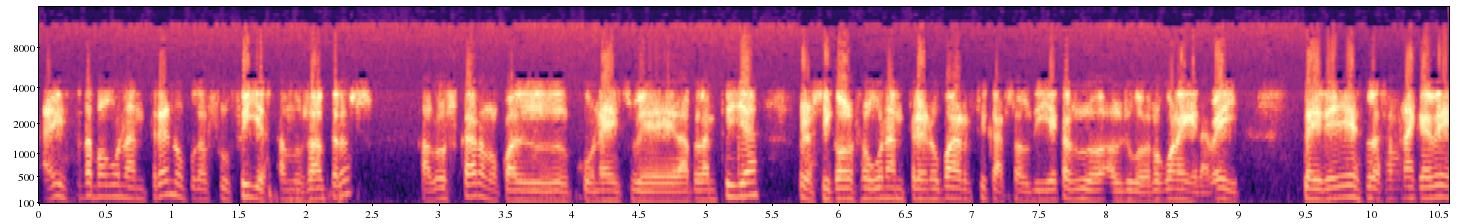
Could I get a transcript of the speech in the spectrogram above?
ha estat amb algun entreno, perquè el seu fill està amb nosaltres, a l'Òscar, amb el qual coneix bé la plantilla, però sí que vol fer algun entreno per ficar-se al dia que els, els jugadors el coneguin a ell. La idea és la setmana que ve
